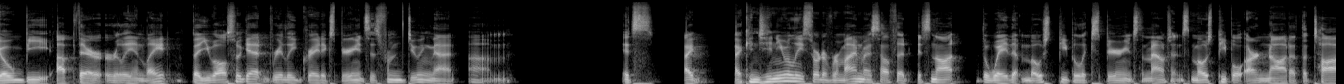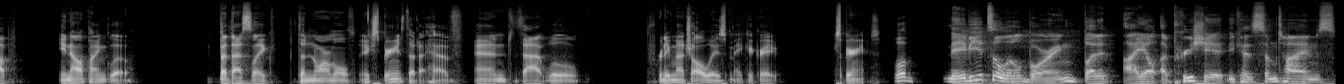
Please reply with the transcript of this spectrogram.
go be up there early and late, but you also get really great experiences from doing that. Um, it's I I continually sort of remind myself that it's not the way that most people experience the mountains. Most people are not at the top in Alpine Glow, but that's like the normal experience that I have, and that will pretty much always make a great experience. Well, maybe it's a little boring, but it, I appreciate it because sometimes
